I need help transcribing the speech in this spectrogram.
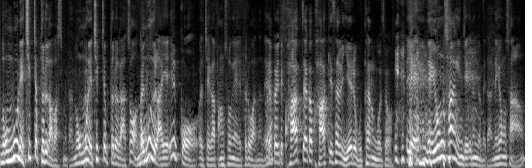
논문에 직접 들어가 봤습니다. 논문에 직접 들어가서 논문을 아예 읽고 제가 방송에 들어왔는데요. 그러니까 이제 과학자가 과학 기사를 이해를 못 하는 거죠. 예, 내용상 이제 이런 겁니다. 내용상.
